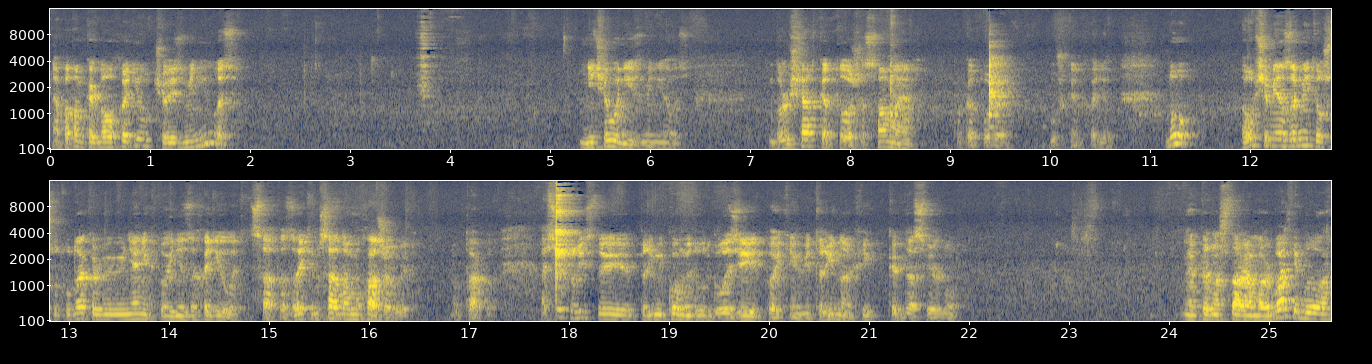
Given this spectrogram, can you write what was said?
А потом, когда уходил, что изменилось? Ничего не изменилось. Брусчатка то же самое, по которой Пушкин ходил. Ну, в общем, я заметил, что туда, кроме меня, никто и не заходил этот сад. А за этим садом ухаживают. Вот так вот. А все туристы прямиком идут, глазеют по этим витринам, фиг когда свернут. Это на Старом Арбате было.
